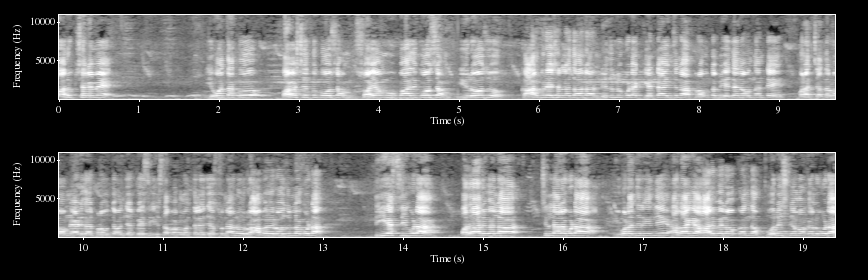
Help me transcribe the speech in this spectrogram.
మరుక్షణమే యువతకు భవిష్యత్తు కోసం స్వయం ఉపాధి కోసం ఈరోజు కార్పొరేషన్ల ద్వారా నిధులు కూడా కేటాయించిన ప్రభుత్వం ఏదైనా ఉందంటే మన చంద్రబాబు నాయుడు గారి ప్రభుత్వం అని చెప్పేసి ఈ సభంగా తెలియజేస్తున్నాను రాబోయే రోజుల్లో కూడా టీఎస్సీ కూడా పదహారు వేల చిల్లర కూడా ఇవ్వడం జరిగింది. అలాగే ఆరు వేల ఒక వంద పోలీస్ నియామకాలు కూడా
